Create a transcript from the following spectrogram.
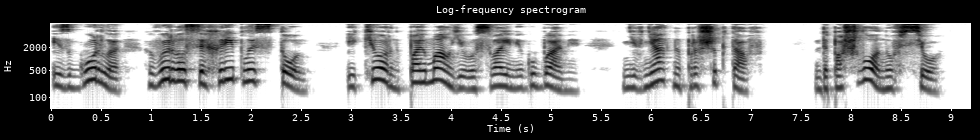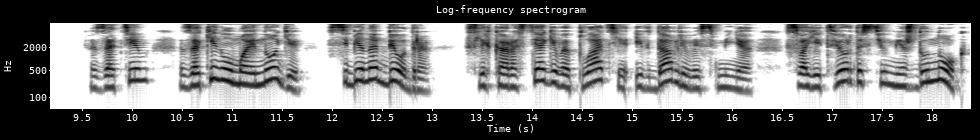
Из горла вырвался хриплый стон, и Кёрн поймал его своими губами, невнятно прошептав «Да пошло оно все!». Затем закинул мои ноги себе на бедра, слегка растягивая платье и вдавливаясь в меня своей твердостью между ног,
